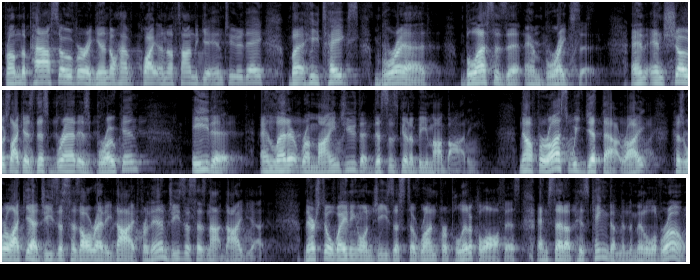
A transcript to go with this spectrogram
from the Passover, again, don't have quite enough time to get into today, but he takes bread, blesses it, and breaks it and, and shows like as this bread is broken, eat it and let it remind you that this is going to be my body. Now, for us, we get that, right? Because we're like, yeah, Jesus has already died. For them, Jesus has not died yet. They're still waiting on Jesus to run for political office and set up his kingdom in the middle of Rome.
